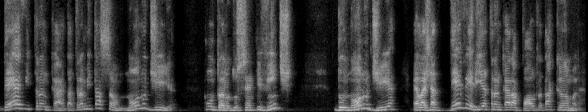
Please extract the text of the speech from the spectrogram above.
deve trancar da tramitação, nono dia, contando do 120, do nono dia, ela já deveria trancar a pauta da Câmara.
